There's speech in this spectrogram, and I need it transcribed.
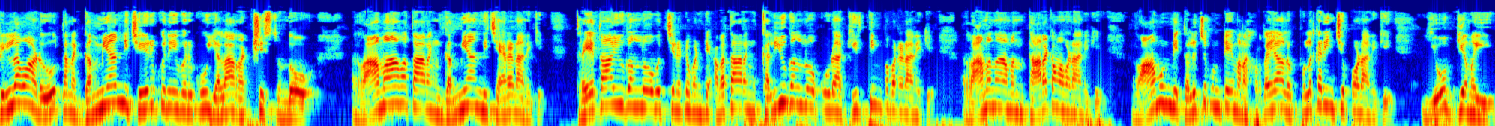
పిల్లవాడు తన గమ్యాన్ని చేరుకునే వరకు ఎలా రక్షిస్తుందో రామావతారం గమ్యాన్ని చేరడానికి త్రేతాయుగంలో వచ్చినటువంటి అవతారం కలియుగంలో కూడా కీర్తింపబడడానికి రామనామం తారకం అవడానికి రాముణ్ణి తలుచుకుంటే మన హృదయాలు పులకరించిపోవడానికి యోగ్యమై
